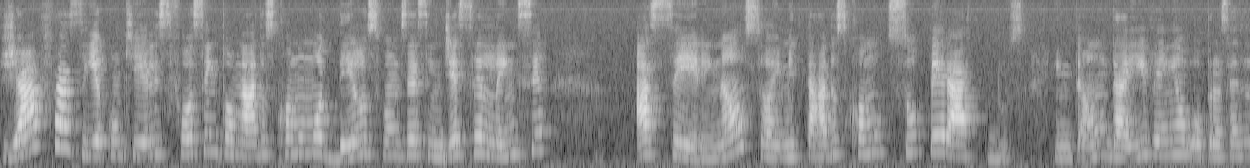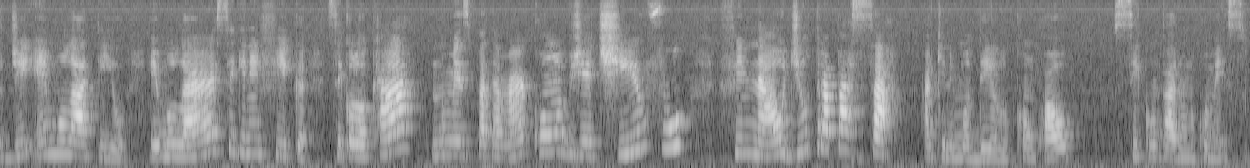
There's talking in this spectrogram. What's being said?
já fazia com que eles fossem tomados como modelos, vamos dizer assim, de excelência a serem não só imitados como superados. Então, daí vem o, o processo de emulatio. Emular significa se colocar no mesmo patamar com o objetivo final de ultrapassar aquele modelo com o qual se comparou no começo.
